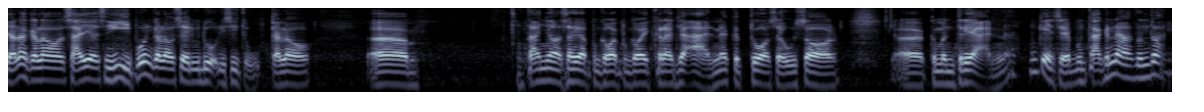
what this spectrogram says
Yalah kalau saya sendiri pun kalau saya duduk di situ kalau uh, tanya saya pegawai-pegawai kerajaan ketua seusaha uh, kementerian mungkin saya pun tak kenal tuan-tuan.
